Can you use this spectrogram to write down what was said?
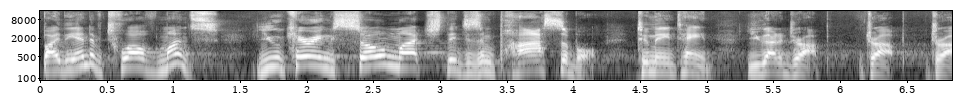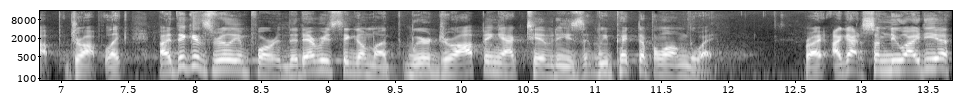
By the end of 12 months, you're carrying so much that is impossible to maintain. You got to drop, drop, drop, drop. Like, I think it's really important that every single month we're dropping activities that we picked up along the way, right? I got some new idea,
